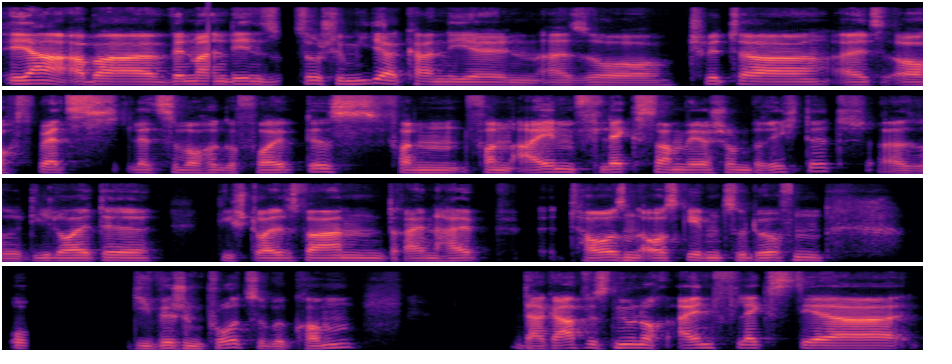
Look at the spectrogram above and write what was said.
Ja, aber wenn man den Social Media Kanälen, also Twitter als auch Threads letzte Woche gefolgt ist, von, von einem Flex haben wir ja schon berichtet. Also die Leute, die stolz waren, dreieinhalbtausend ausgeben zu dürfen, um die Vision Pro zu bekommen. Da gab es nur noch einen Flex, der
